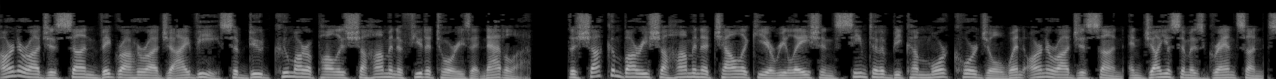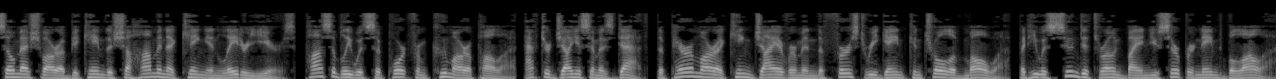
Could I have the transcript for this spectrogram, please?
Arnaraja's son Vigraharaja IV subdued Kumarapala's Chahamana feudatories at Nadala. The Shakambhari Chahamana Chalukya relations seem to have become more cordial when Arnaraja's son and Jayasimha's grandson Someshvara became the Chahamana king in later years, possibly with support from Kumarapala. After Jayasimha's death, the Paramara king Jayavarman I regained control of Malwa, but he was soon dethroned by an usurper named Balala.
